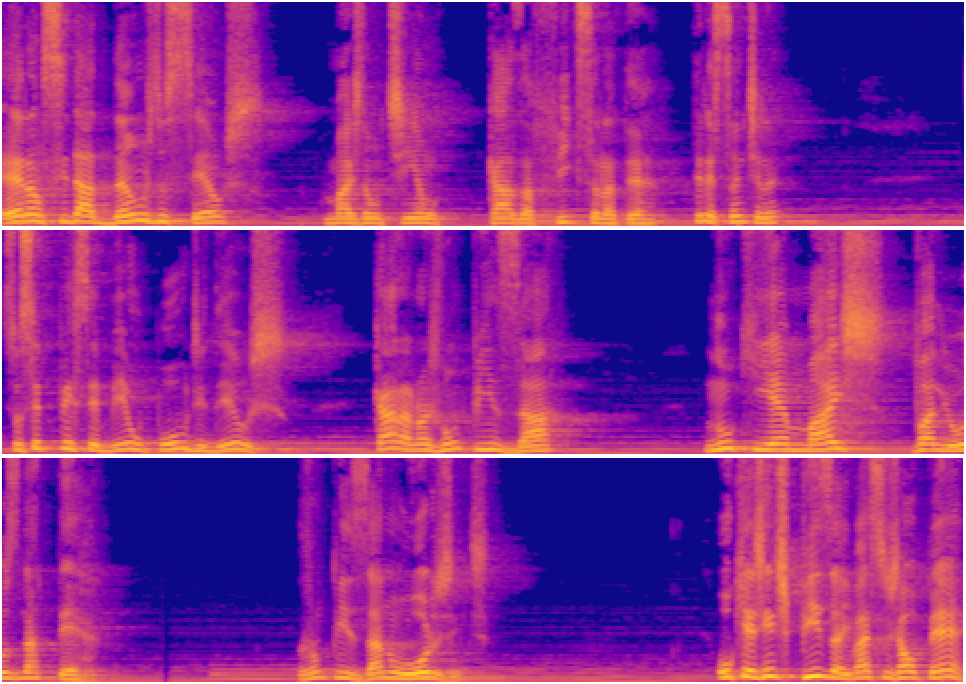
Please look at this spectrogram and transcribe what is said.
eram cidadãos dos céus, mas não tinham casa fixa na terra. Interessante, né? Se você perceber o povo de Deus, cara, nós vamos pisar no que é mais valioso na terra. Nós vamos pisar no ouro, gente. O que a gente pisa e vai sujar o pé.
